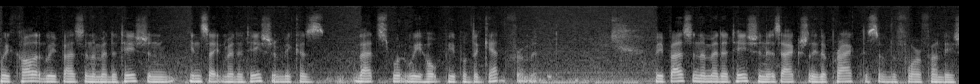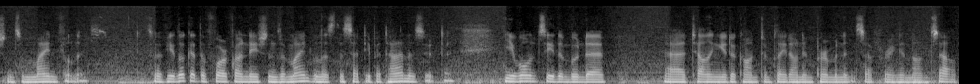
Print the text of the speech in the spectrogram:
We call it vipassana meditation, insight meditation, because that's what we hope people to get from it. Vipassana meditation is actually the practice of the four foundations of mindfulness. So if you look at the four foundations of mindfulness, the Satipatthana Sutta, you won't see the Buddha uh, telling you to contemplate on impermanent suffering and non-self.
